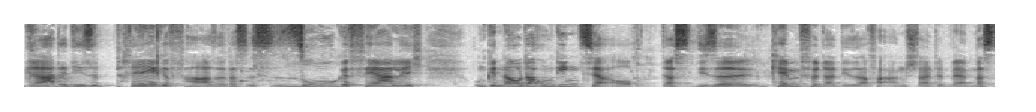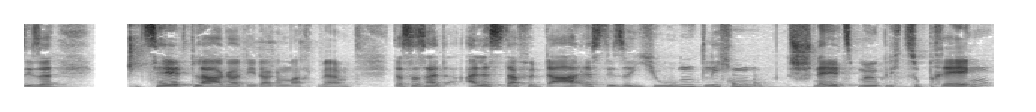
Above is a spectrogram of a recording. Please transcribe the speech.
gerade diese Prägephase, das ist so gefährlich. Und genau darum ging es ja auch, dass diese Kämpfe da, die da veranstaltet werden, dass diese Zeltlager, die da gemacht werden, dass das halt alles dafür da ist, diese Jugendlichen schnellstmöglich zu prägen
